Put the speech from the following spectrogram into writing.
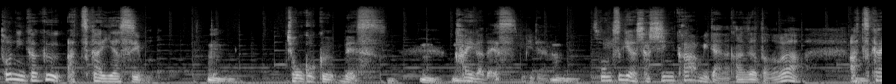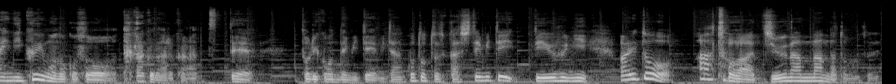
とにかく扱いやすいもの。うん。彫刻です。うん。絵画ですみたいな、うん。その次は写真家みたいな感じだったのが扱いにくいものこそ高くなるからっつって取り込んでみてみたいなこととかしてみてっていうふうに割とアートは柔軟なんだと思うんですよね。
